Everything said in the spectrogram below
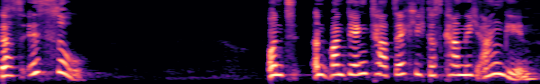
Das ist so. Und, und man denkt tatsächlich, das kann nicht angehen.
